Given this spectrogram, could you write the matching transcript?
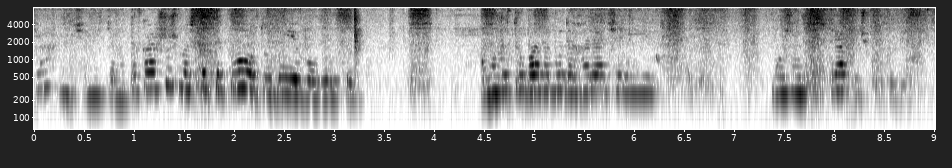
Тягне чи не тягне? Так а що ж ми все тепло туди його висить? А може труба не буде гаряча і можна якусь тряпочку повісити?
